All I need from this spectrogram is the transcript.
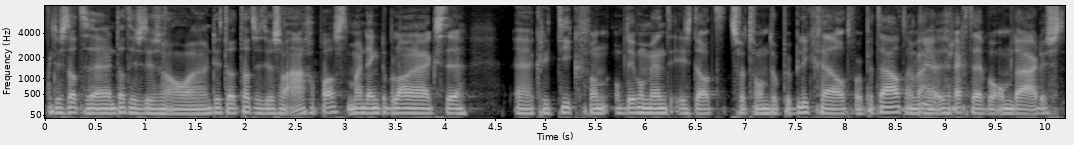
dus dat, eh, dat, is dus al, eh, dit, dat, dat is dus al aangepast. Maar ik denk de belangrijkste eh, kritiek van op dit moment is dat het soort van door publiek geld wordt betaald. En wij Ja. dus recht hebben om daar dus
